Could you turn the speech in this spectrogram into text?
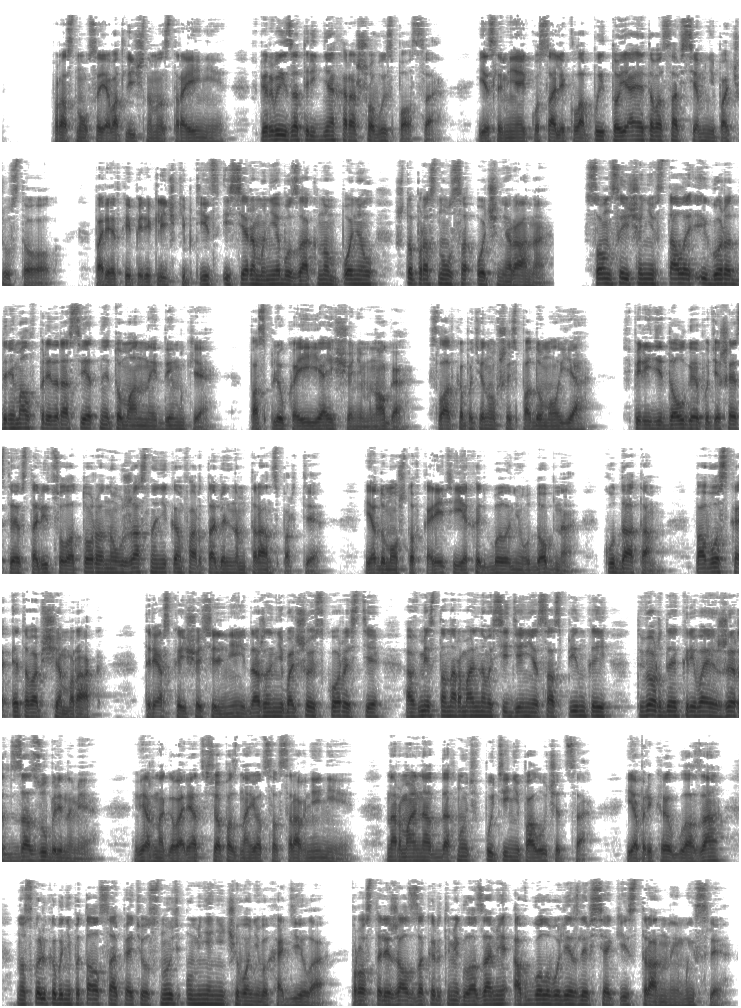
Проснулся я в отличном настроении, впервые за три дня хорошо выспался. Если меня и кусали клопы, то я этого совсем не почувствовал. По редкой перекличке птиц и серому небу за окном понял, что проснулся очень рано. Солнце еще не встало, и город дремал в предрассветной туманной дымке. Посплю-ка и я еще немного. Сладко потянувшись, подумал я. Впереди долгое путешествие в столицу Латора на ужасно некомфортабельном транспорте. Я думал, что в карете ехать было неудобно. Куда там? Повозка – это вообще мрак. Тряска еще сильнее, даже на небольшой скорости, а вместо нормального сидения со спинкой – твердая кривая жертв с зазубринами. Верно говорят, все познается в сравнении. Нормально отдохнуть в пути не получится. Я прикрыл глаза, но сколько бы ни пытался опять уснуть, у меня ничего не выходило. Просто лежал с закрытыми глазами, а в голову лезли всякие странные мысли.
